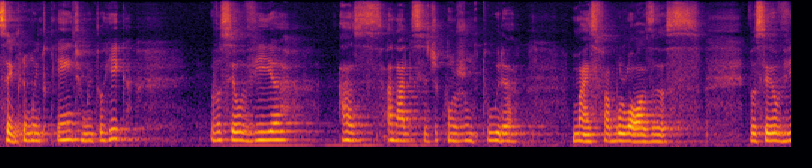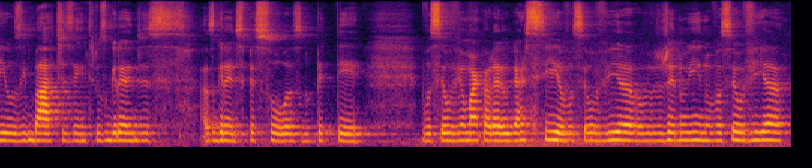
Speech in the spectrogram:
sempre muito quente, muito rica, você ouvia as análises de conjuntura mais fabulosas, você ouvia os embates entre os grandes, as grandes pessoas do PT, você ouvia o Marco Aurélio Garcia, você ouvia o Genuíno, você ouvia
